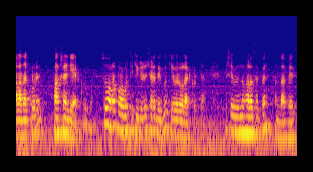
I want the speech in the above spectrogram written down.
আলাদা করে ফাংশনালিটি অ্যাড করব। সো আমরা পরবর্তী টিউটোরিয়াল সেটা দেখব, কীভাবে রোল অ্যাড করতে হয়। সেই পর্যন্ত ভালো থাকবেন। আল্লাহ হাফেজ।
